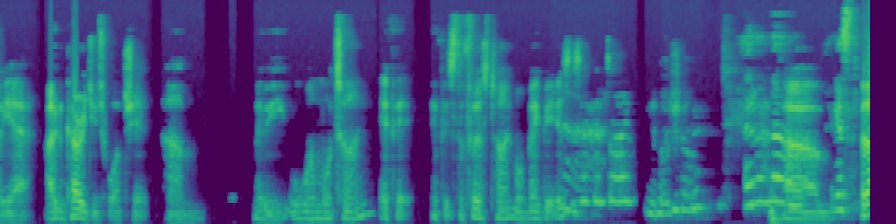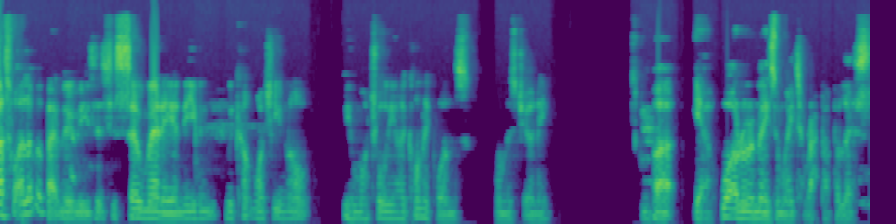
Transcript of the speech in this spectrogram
yeah, I'd encourage you to watch it. Um, maybe one more time if it if it's the first time, or maybe it is the second time. You're not sure. I don't know. Um, but that's what I love about movies. It's just so many, and even we can't watch even all even watch all the iconic ones on this journey. But yeah, what an amazing way to wrap up a list.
